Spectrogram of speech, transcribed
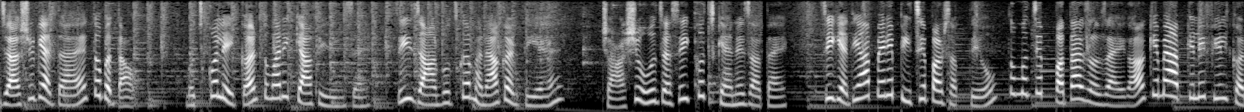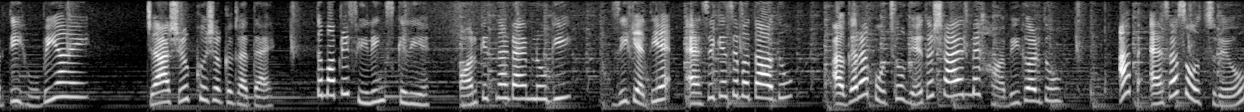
जाशु कहता है तो बताओ, मुझको लेकर तुम्हारी क्या फीलिंग्स है? जी जानबूझकर मना करती है। चाशु, जैसे ही कुछ कहने जाता है, सी, कहती है, आप मेरे पीछे पड़ सकते हो तो मुझे पता चल जाएगा कि मैं आपके लिए फील करती हूँ भी या नहीं। जाशु खुश होकर कहता है, तुम अपनी फीलिंग्स के लिए और कितना टाइम लोगी? जी कहती है, ऐसे कैसे बता दूँ? अगर आप पूछोगे तो शायद मैं हाँ भी कर दूँ। आप ऐसा सोच रहे हो?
